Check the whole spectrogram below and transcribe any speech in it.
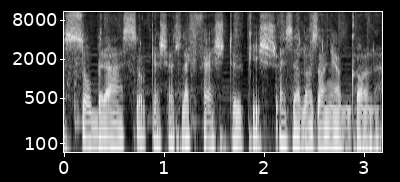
szobrászok, esetleg festők is ezzel az anyaggal,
